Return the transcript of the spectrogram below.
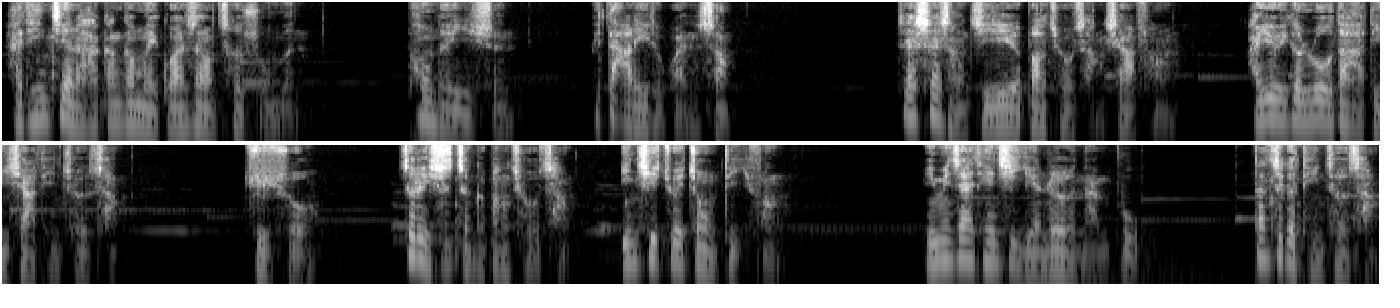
还听见了他刚刚没关上的厕所门“砰”的一声被大力的关上。在赛场激烈的棒球场下方，还有一个偌大的地下停车场。据说这里是整个棒球场阴气最重的地方。明明在天气炎热的南部，但这个停车场。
